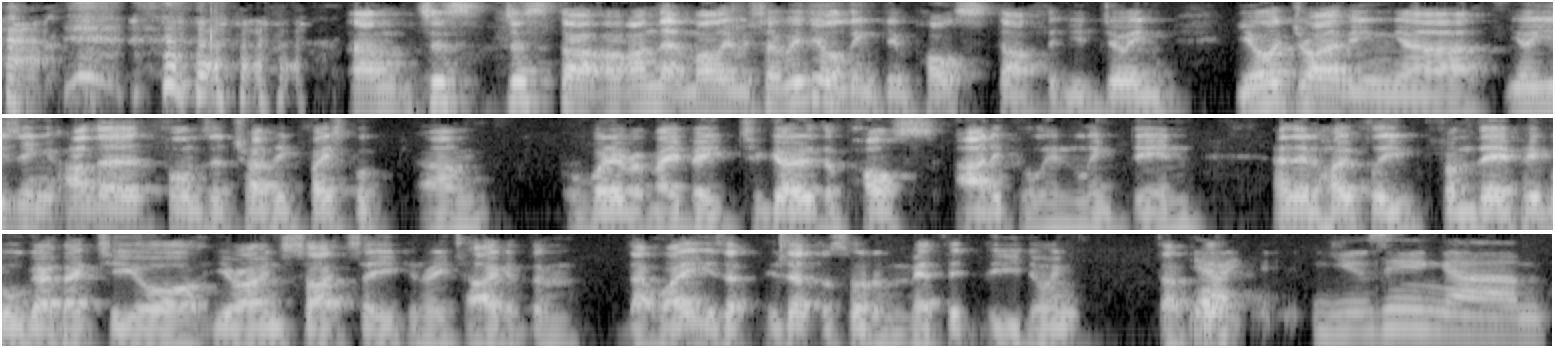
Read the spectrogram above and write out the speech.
that?" um, just just uh, on that, Molly. So with your LinkedIn Pulse stuff that you're doing, you're driving, uh, you're using other forms of traffic, Facebook, um, or whatever it may be, to go to the Pulse article in LinkedIn and then hopefully from there people will go back to your your own site so you can retarget them that way. Is that is that the sort of method that you're doing? yeah, using um,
